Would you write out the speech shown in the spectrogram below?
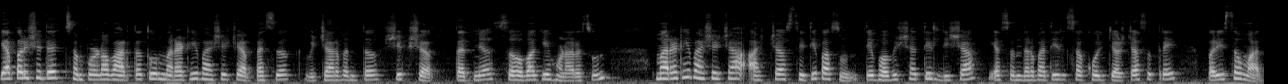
या परिषदेत संपूर्ण भारतातून मराठी भाषेचे अभ्यासक विचारवंत शिक्षक तज्ज्ञ सहभागी होणार असून मराठी भाषेच्या आजच्या स्थितीपासून ते भविष्यातील दिशा या संदर्भातील सखोल चर्चासत्रे परिसंवाद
